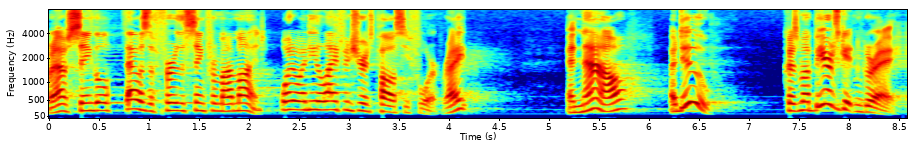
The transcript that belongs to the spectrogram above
When I was single, that was the furthest thing from my mind. What do I need a life insurance policy for, right? And now I do, because my beard's getting gray.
